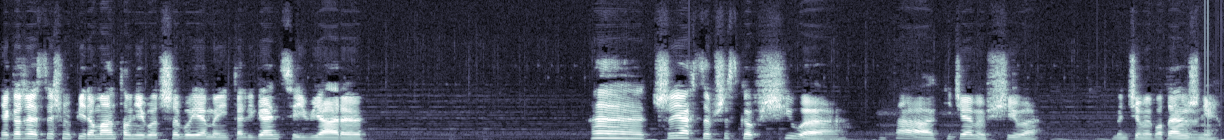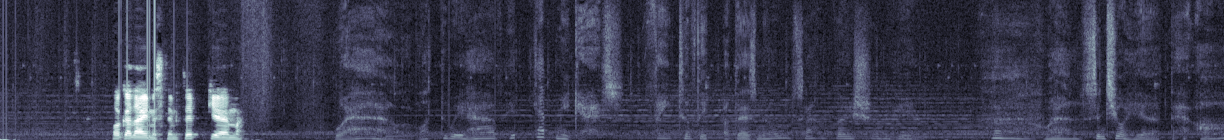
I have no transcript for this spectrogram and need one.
Jako, że jesteśmy piromantą, nie potrzebujemy inteligencji i wiary. Eee, czy ja chcę wszystko w siłę? Tak, idziemy w siłę. Będziemy potężni. Pogadajmy z tym typkiem. since you're here, there are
